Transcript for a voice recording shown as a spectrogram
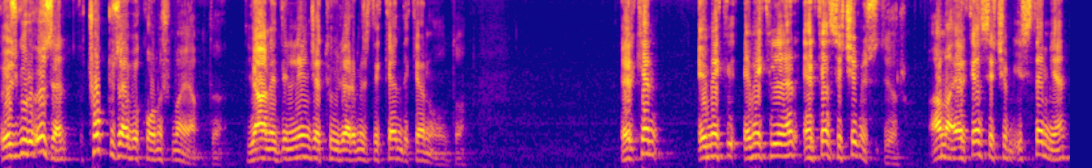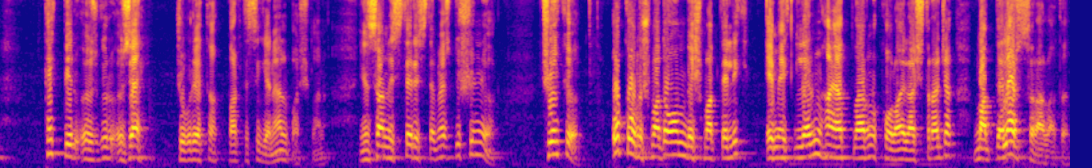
Özgür Özel çok güzel bir konuşma yaptı. Yani dinleyince tüylerimiz diken diken oldu. Erken emek, emekliler erken seçim istiyor. Ama erken seçim istemeyen tek bir Özgür Özel, Cumhuriyet Halk Partisi Genel Başkanı. İnsan ister istemez düşünüyor. Çünkü o konuşmada 15 maddelik emeklilerin hayatlarını kolaylaştıracak maddeler sıraladı.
